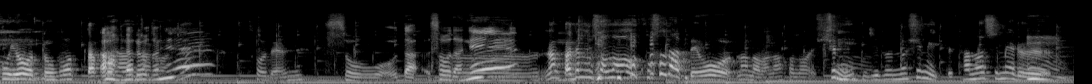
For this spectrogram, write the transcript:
来ようと思った子あなだろうなんるほどね。そうだよね。そうだそうだね。うん。なんかでもその子育てをなんだろうなその趣味、うん。自分の趣味って楽しめうるん。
